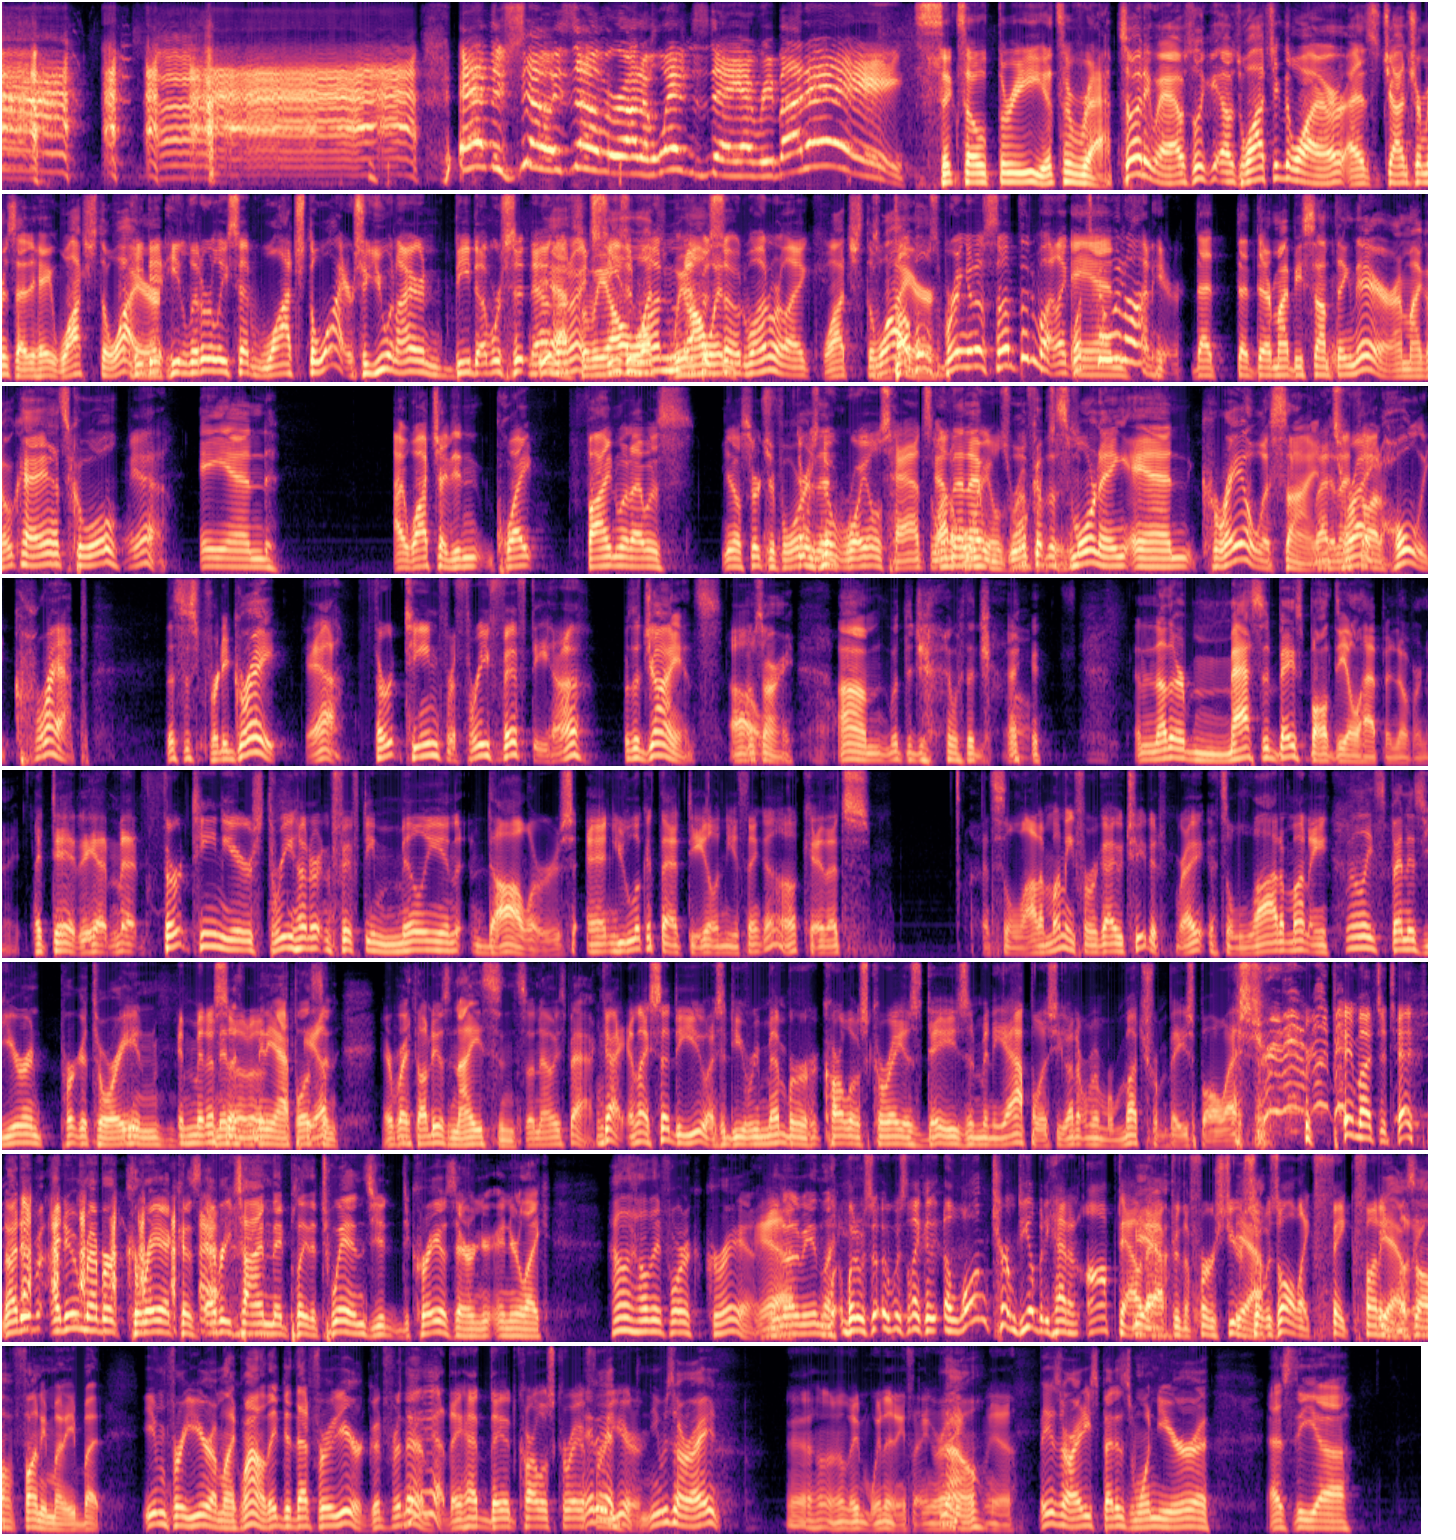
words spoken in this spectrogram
And the show is over on a Wednesday, everybody. 603, it's a wrap. So anyway, I was looking, I was watching The Wire, as John Sherman said. Hey, watch The He Wire. did. He literally said, "Watch The Wire." So you and I and B Dub were sitting down Yeah, that so night. we all Season watched- one, we all went- episode one. We're like, Watch The "Is Wire. Bubbles bringing us something? What? Like, what's And going on here? That that there might be something there. I'm like, okay, that's cool. Yeah. And I watched. I didn't quite find what I was, you know, searching for. There was no then, Royals hats. A lot and then of I Royals woke up this morning and Correa was signed. That's and I thought, holy crap, this is pretty great. Yeah, thirteen for three fifty, huh? With the Giants. Oh. I'm sorry. Um, with the with the Giants. And another massive baseball deal happened overnight. It did. Yeah, it met 13 years, $350 million. And you look at that deal and you think, oh, okay, that's that's a lot of money for a guy who cheated, right? It's a lot of money. Well, he spent his year in purgatory in, In Minnesota. Minneapolis, Yep. and everybody thought he was nice, and so now he's back. Yeah, and I said to you, I said, do you remember Carlos Correa's days in Minneapolis? You I don't remember much from baseball last year. really pay much attention. No, I do. I do remember Correa because every time they'd play the Twins, you the Correa's there, and you're, and you're like, how the hell they afford a Correa? Yeah. You know what I mean? Like, but it was it was like a, a long term deal, but he had an opt out Yeah. after the first year, so it was all like fake funny yeah, it was all funny money, but even for a year, I'm like, wow, they did that for a year. Good for them. yeah, they had they had Carlos Correa They for a had- year. He was all right. Yeah, I don't know, they didn't win anything, right? No. Yeah. But he was all right. He spent his one year uh, as the, uh,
